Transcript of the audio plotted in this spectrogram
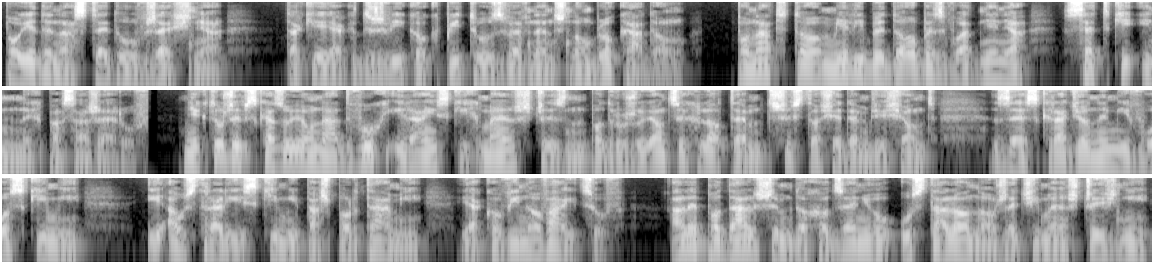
po 11 września, takie jak drzwi kokpitu z wewnętrzną blokadą. Ponadto mieliby do obezwładnienia setki innych pasażerów. Niektórzy wskazują na dwóch irańskich mężczyzn podróżujących lotem 370 ze skradzionymi włoskimi i australijskimi paszportami jako winowajców, ale po dalszym dochodzeniu ustalono, że ci mężczyźni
